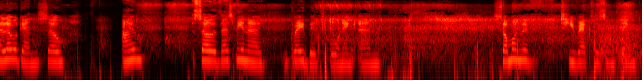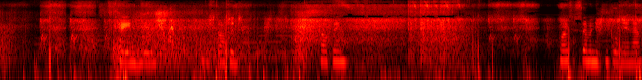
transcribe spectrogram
Hello again. So, I'm. So there's been a greybeard spawning, and someone with T-Rex or something came here and started helping. Why is there so many people here now?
